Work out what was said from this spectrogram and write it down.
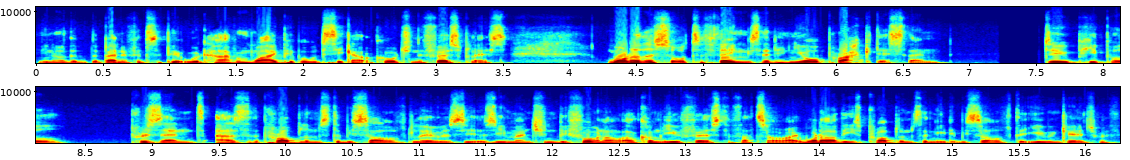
you know, the, the benefits that people would have, and why people would seek out a coach in the first place. What are the sorts of things that in your practice then do people present as the problems to be solved, Lou, as, as you mentioned before? And I'll, I'll come to you first if that's all right. What are these problems that need to be solved that you engage with?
